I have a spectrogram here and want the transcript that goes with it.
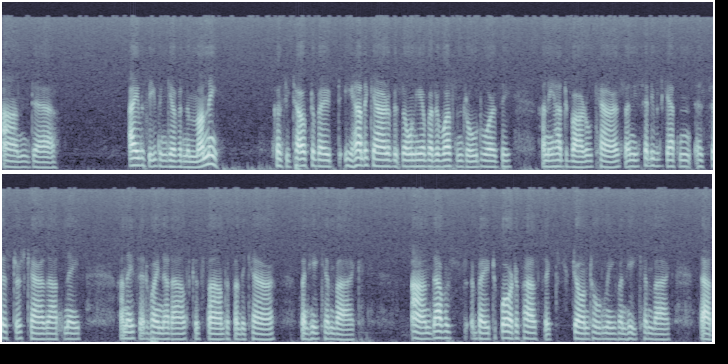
and uh, I was even giving him money because he talked about he had a car of his own here, but it wasn't roadworthy, and he had to borrow cars, and he said he was getting his sister's car that night, and I said why not ask his father for the car when he came back, and that was about quarter past six. John told me when he came back that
